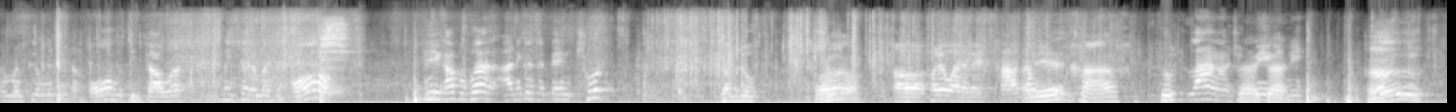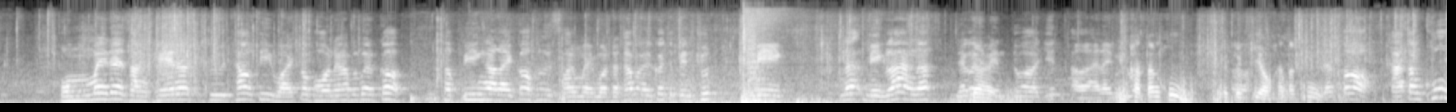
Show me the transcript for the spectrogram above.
น้ำมันเครื่องไม่ได้ตัดอ๋อ มันติดกาวมาไม่ใช่น้ำมันเครื่องอ๋อ นี่ครับเพื่อนๆอันนี้ก็จะเป็นชุด เรามาดู ชุดว้าวเออเขาเรียกว่าอะไรขาอันตั้งนี้คู่ชุดขาชุดล่างอะชุดใช่เมฆใช่อะนี่ก็คือผมไม่ได้สั่งเทสนะคือเท่าที่ไหวก็พอนะครับเพื่อนๆก็สปริงอะไรก็คือสั่งใหม่หมดนะครับอันนี้ก็จะเป็นชุดเมฆนะเมฆล่างนะแล้วก็จะเป็นตัวยึดเอออะไรไม่รู้ ขาตั้งคู่เป็นตัวเกี่ยวขาตั้งคู่ แล้วก็ขาตั้งคู่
